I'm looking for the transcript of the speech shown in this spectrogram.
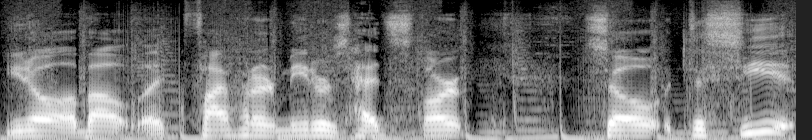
you know about like 500 meters head start so to see it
